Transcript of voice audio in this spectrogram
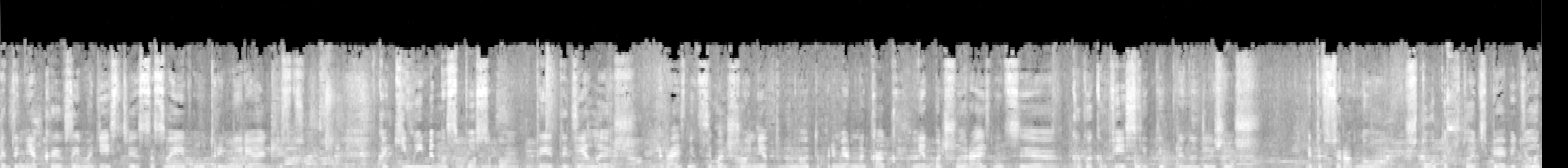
Это некое взаимодействие со своей внутренней реальностью. Каким именно способом ты это делаешь, разницы большой нет. Но это примерно как нет большой разницы, какой конфессии ты принадлежишь это все равно что-то, что тебя ведет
